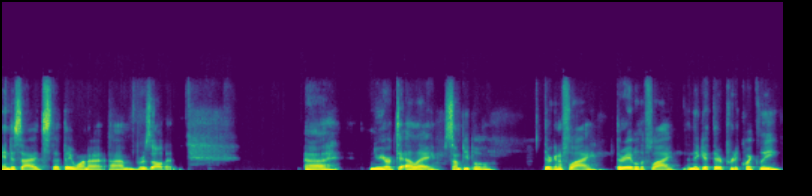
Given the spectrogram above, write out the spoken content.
and decides that they want to um, resolve it uh, new york to la some people they're going to fly. They're able to fly and they get there pretty quickly,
